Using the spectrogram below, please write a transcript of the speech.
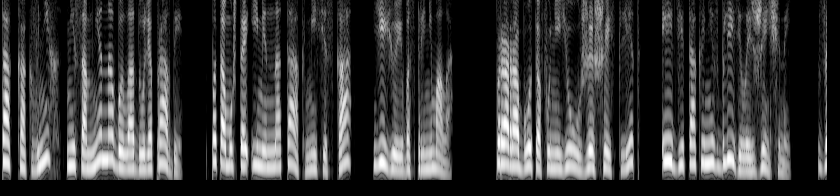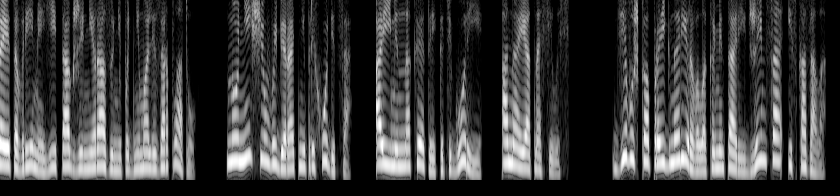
так как в них, несомненно, была доля правды, потому что именно так миссис К ее и воспринимала. Проработав у нее уже шесть лет, Эдди так и не сблизилась с женщиной. За это время ей также ни разу не поднимали зарплату. Но нищим выбирать не приходится, а именно к этой категории она и относилась. Девушка проигнорировала комментарий Джеймса и сказала,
